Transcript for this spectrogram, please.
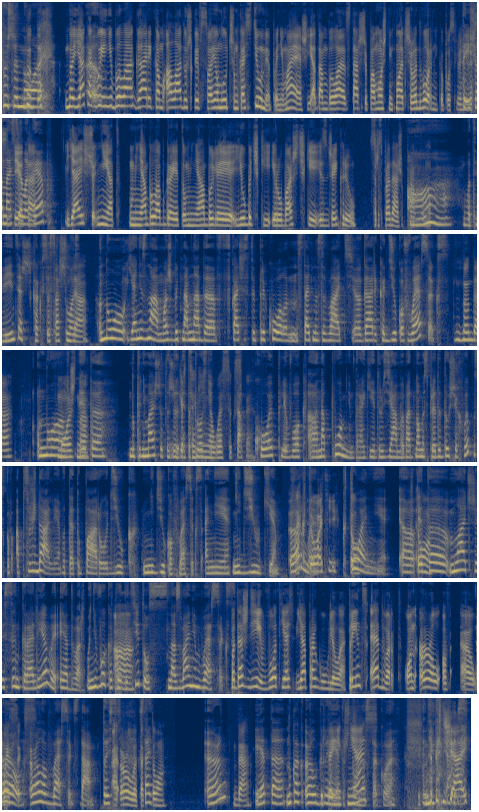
Слушай, Ну, но... так- Но я как бы и не была Гариком Аладушкой в своем лучшем костюме, понимаешь? Я там была старший помощник младшего дворника после Ты еще университета. носила гэп? Я еще нет. У меня был апгрейд, у меня были юбочки и рубашечки из J. Crew с распродажи, правда. А, вот видишь, как все сошлось. Да. Ну, я не знаю, может быть, нам надо в качестве прикола стать называть э, Гарика of Wessex, Ну да. но Можно. это, ну понимаешь, это же это просто Уэссекская. такой плевок. А, Напомним, дорогие друзья, мы в одном из предыдущих выпусков обсуждали вот эту пару Дюк, не of Wessex, они не Дюки. А Эрлы. кто они? Кто они? Э, Кто? Это младший сын королевы Эдвард. У него какой-то А. титул с названием Wessex. Подожди, вот я, я прогуглила. Принц Эдвард, он Earl of э, Earl, Wessex. Earl of Wessex, да. То есть А Earl это Кстати, кто? Earl Да. это, ну как Earl Grey, Это не что у нас князь? такое? Это не Это князь. чай.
